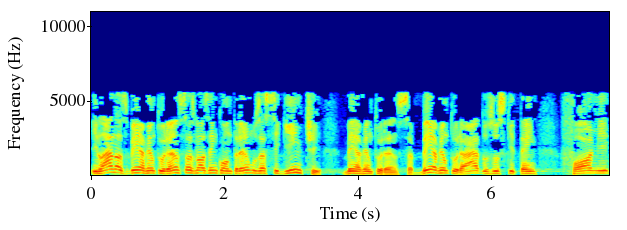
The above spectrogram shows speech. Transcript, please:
E lá nas bem-aventuranças nós encontramos a seguinte bem-aventurança: Bem-aventurados os que têm fome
